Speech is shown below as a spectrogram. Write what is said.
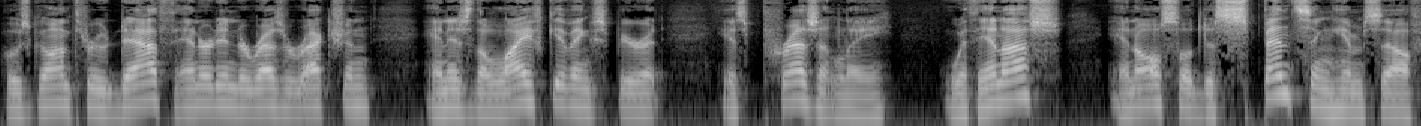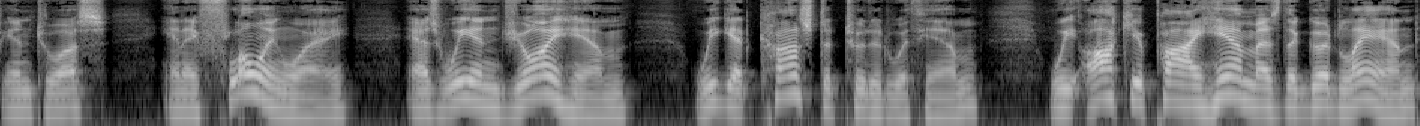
who's gone through death, entered into resurrection, and is the life giving Spirit, is presently within us and also dispensing himself into us in a flowing way. As we enjoy him, we get constituted with him, we occupy him as the good land,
